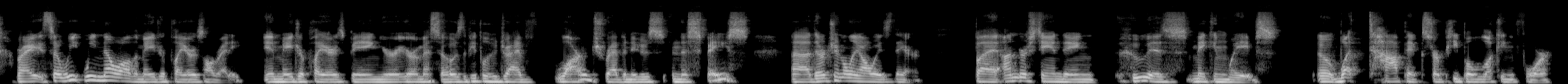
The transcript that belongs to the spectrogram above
right? So we we know all the major players already. In major players being your your MSOs, the people who drive large revenues in this space, uh, they're generally always there. But understanding who is making waves uh, what topics are people looking for?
